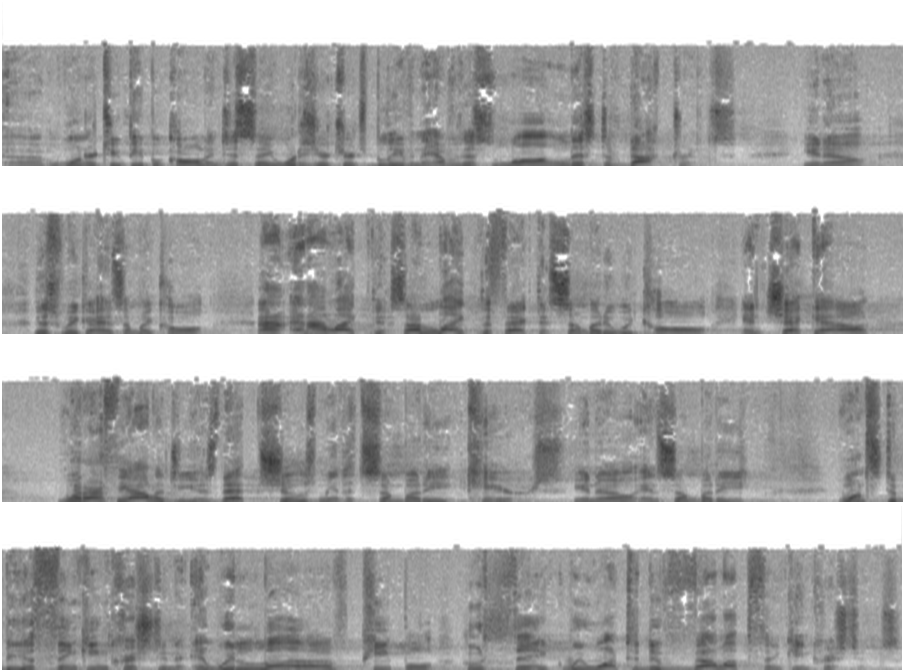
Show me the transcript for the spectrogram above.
uh, one or two people call and just say, What does your church believe? And they have this long list of doctrines. You know? This week I had somebody call, and I like this. I like the fact that somebody would call and check out what our theology is. That shows me that somebody cares, you know, and somebody wants to be a thinking Christian. And we love people who think. We want to develop thinking Christians.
